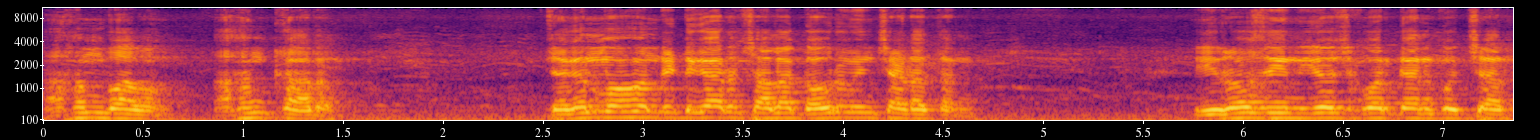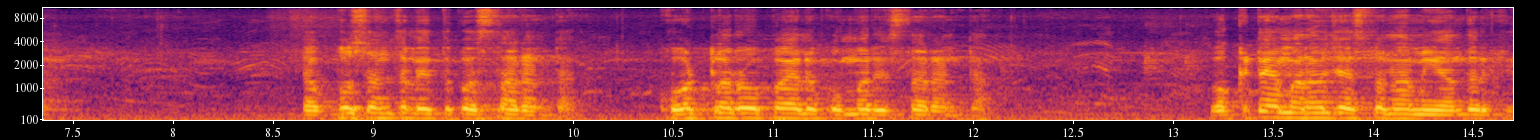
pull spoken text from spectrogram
అహంభావం అహంకారం. జగన్మోహన్ రెడ్డి గారు చాలా గౌరవించాడు అతన్ని. ఈరోజు ఈ నియోజకవర్గానికి వచ్చారు. డబ్బు సంచులు ఎత్తుకొస్తారంట. కోట్ల రూపాయలు కుమ్మరిస్తారంట. ఒక్కటే మనవి చేస్తున్నా మీ అందరికీ.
